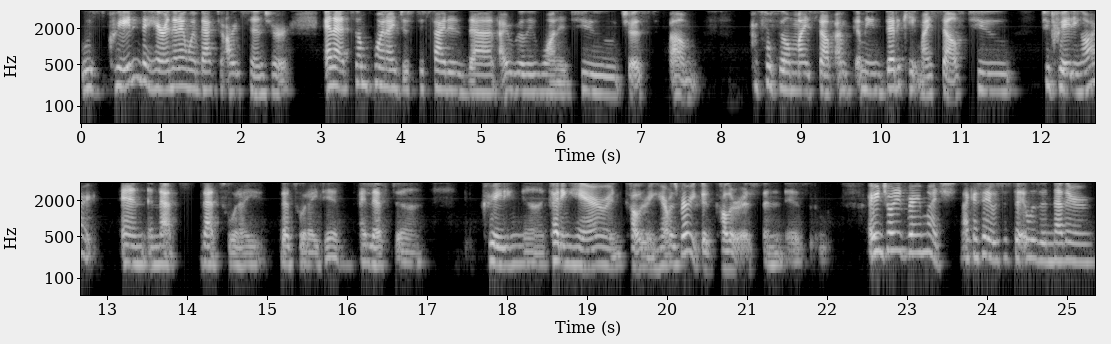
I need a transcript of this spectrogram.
was creating the hair and then I went back to Art Center. And at some point, I just decided that I really wanted to just um, fulfill myself. I mean, dedicate myself to to creating art. and and that's that's what I that's what I did. I left uh, creating, uh, cutting hair and coloring hair. I was a very good colorist, and was, I enjoyed it very much. Like I said, it was just a, it was another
